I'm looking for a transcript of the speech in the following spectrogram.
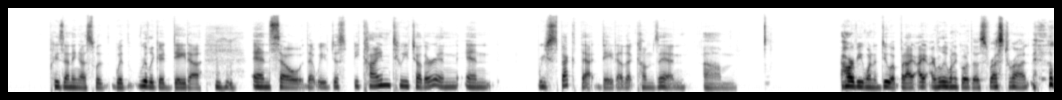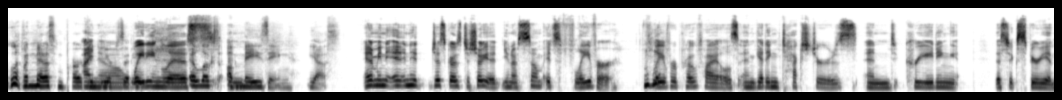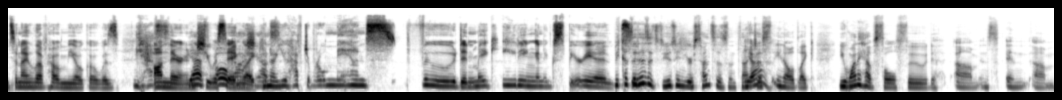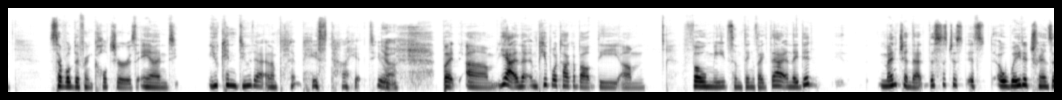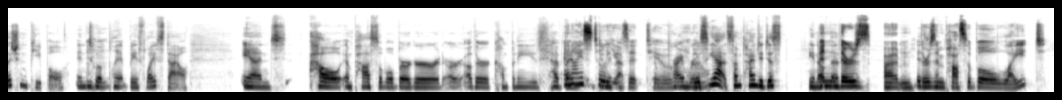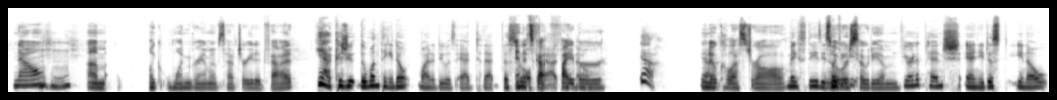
presenting us with with really good data Mm-hmm. and so that we just be kind to each other and and respect that data that comes in um however you want to do it but I I- really want to go to this restaurant 11 Madison Park I in New York know City waiting lists. it looks amazing yes And I mean, and it just goes to show you, you know, some it's flavor, Mm-hmm. flavor profiles, and getting textures and creating this experience. And I love how Miyoko was Yes. on there, and Yes. she was Oh, saying gosh, like, you know, you have to romance food and make eating an experience because it is it's using your senses and it's not Yeah. just you know like you want to have soul food um in, in um several different cultures and you can do that in a plant-based diet too Yeah. but um yeah and, and people talk about the um faux meats and things like that and they did mention that this is just it's a way to transition people into Mm-hmm. a plant-based lifestyle and how Impossible Burger or other companies have been And I still doing use that. it too, Prime Roots. know? Yeah, sometimes you just you know and that- there's um there's impossible light now Mm-hmm. um like one gram of saturated fat yeah, because you the one thing you don't want to do is add to that visceral fat. and it's got fat, you know. fiber Yeah, yeah, no cholesterol makes it easy. So lower if, you, sodium if you're in a pinch and you just you know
